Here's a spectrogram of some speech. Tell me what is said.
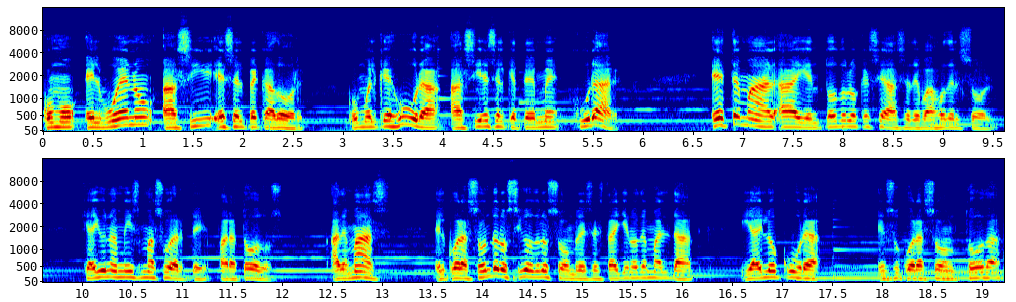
Como el bueno, así es el pecador. Como el que jura, así es el que teme jurar. Este mal hay en todo lo que se hace debajo del sol, que hay una misma suerte para todos. Además, el corazón de los hijos de los hombres está lleno de maldad y hay locura en su corazón toda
